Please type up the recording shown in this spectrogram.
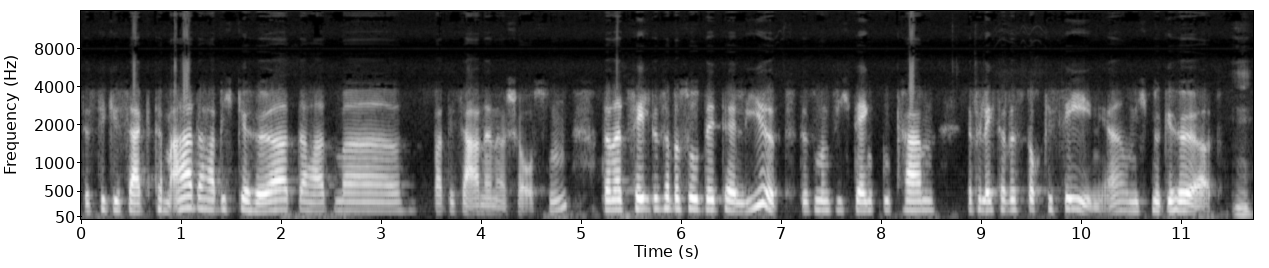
dass die gesagt haben, ah, da habe ich gehört, da hat man Partisanen erschossen. Dann erzählt es aber so detailliert, dass man sich denken kann, ja, vielleicht hat er es doch gesehen, ja, und nicht nur gehört. Mhm.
